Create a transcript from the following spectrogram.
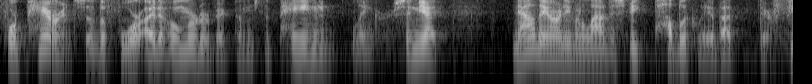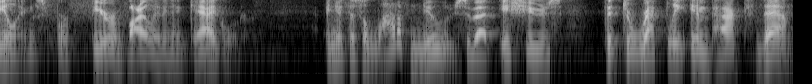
For parents of the four Idaho murder victims, the pain lingers, and yet now they aren't even allowed to speak publicly about their feelings for fear of violating a gag order. And yet there's a lot of news about issues that directly impacts them.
